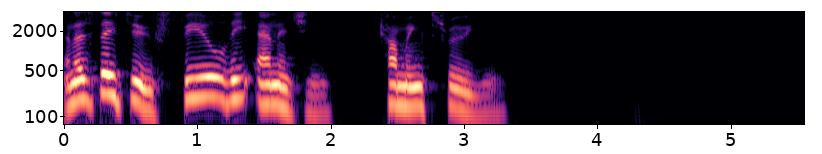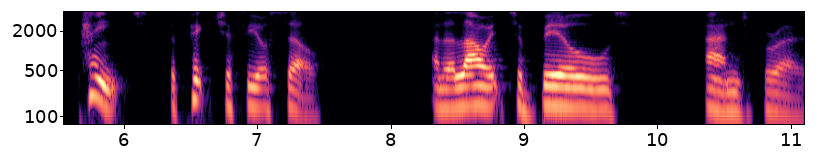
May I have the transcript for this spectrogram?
And as they do, feel the energy coming through you. Paint the picture for yourself and allow it to build and grow.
